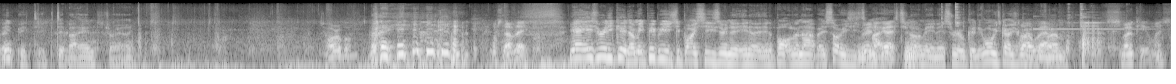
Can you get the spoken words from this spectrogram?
Dip, dip- dip that in, try it out. It's horrible. It's lovely. Yeah, it's really good. I mean, people usually buy Caesar in a, in a, in a bottle and that, but it's so easy to Really make. good. Do you know what I mean? It's real good. It always goes well with. Um, Smoky almost.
